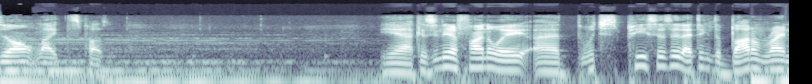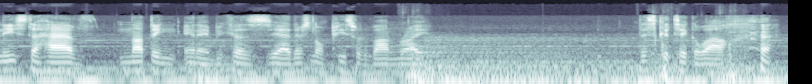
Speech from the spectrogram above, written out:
don't like this puzzle. Yeah, because you need to find a way. Uh, which piece is it? I think the bottom right needs to have nothing in it because, yeah, there's no piece for the bottom right. This could take a while.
